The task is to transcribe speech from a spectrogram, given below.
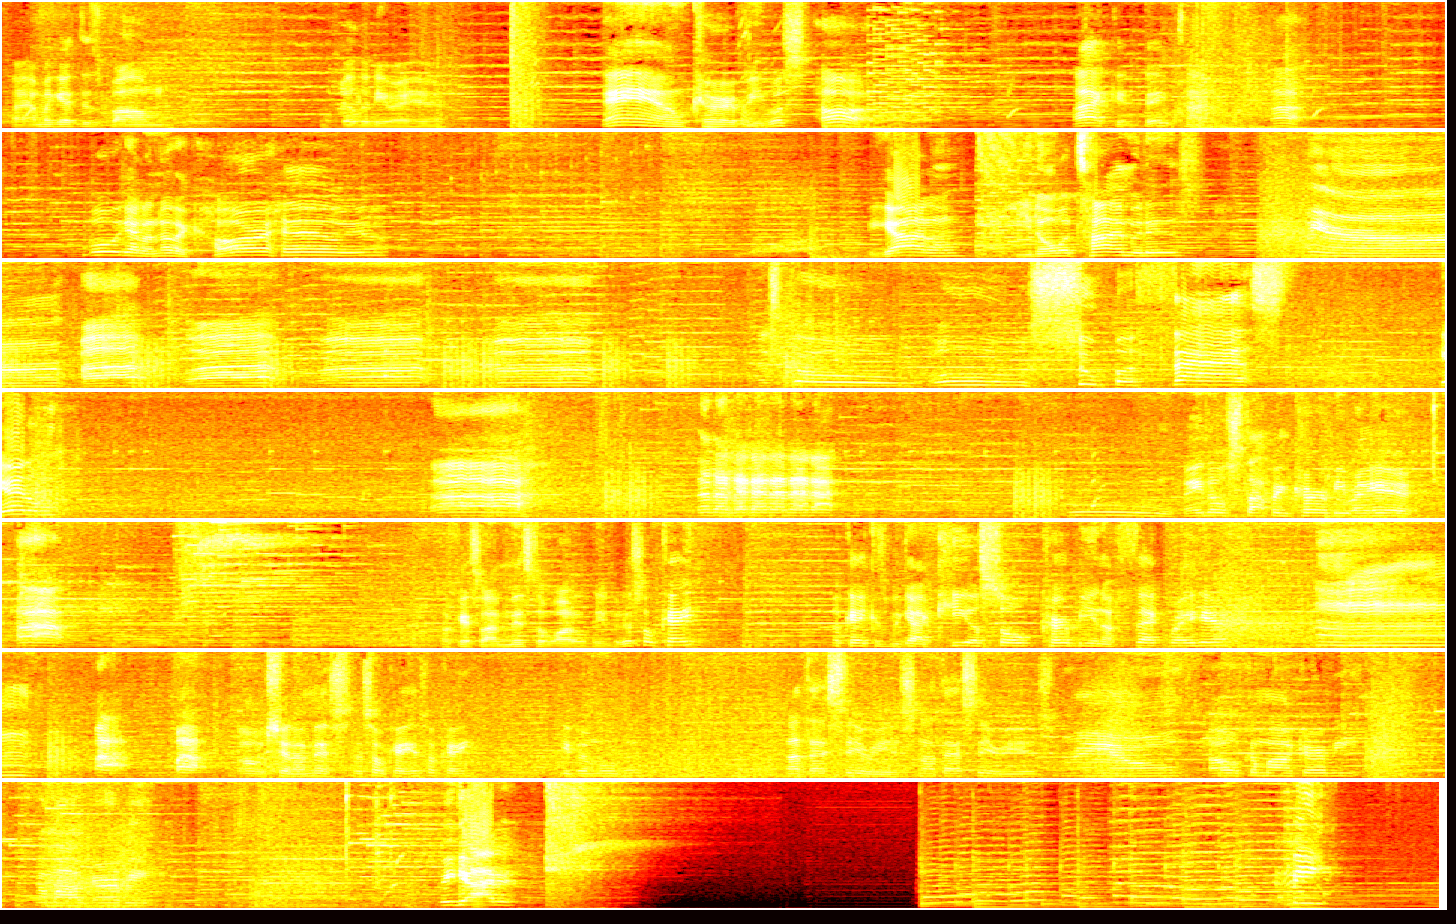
Alright, I'm gonna get this bomb. ability right here. Damn, Kirby, what's up? Lacking big time. Ah. Oh, we got another car? Hell yeah. We got him. You know what time it is. Ah, ah, ah. Let's go. Super fast. Get him. Ah. Da da da da da da. Ooh, ain't no stopping Kirby right here. Ah. Okay, so I missed the Waddle Dee, but it's okay. Okay, because we got Kia Soul Kirby in effect right here. Mm, bah, bah. Oh shit, I missed. It's okay, it's okay. Keep it moving. Not that serious, not that serious. Oh, come on, Kirby. Come on, Kirby. We got it. Bing.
